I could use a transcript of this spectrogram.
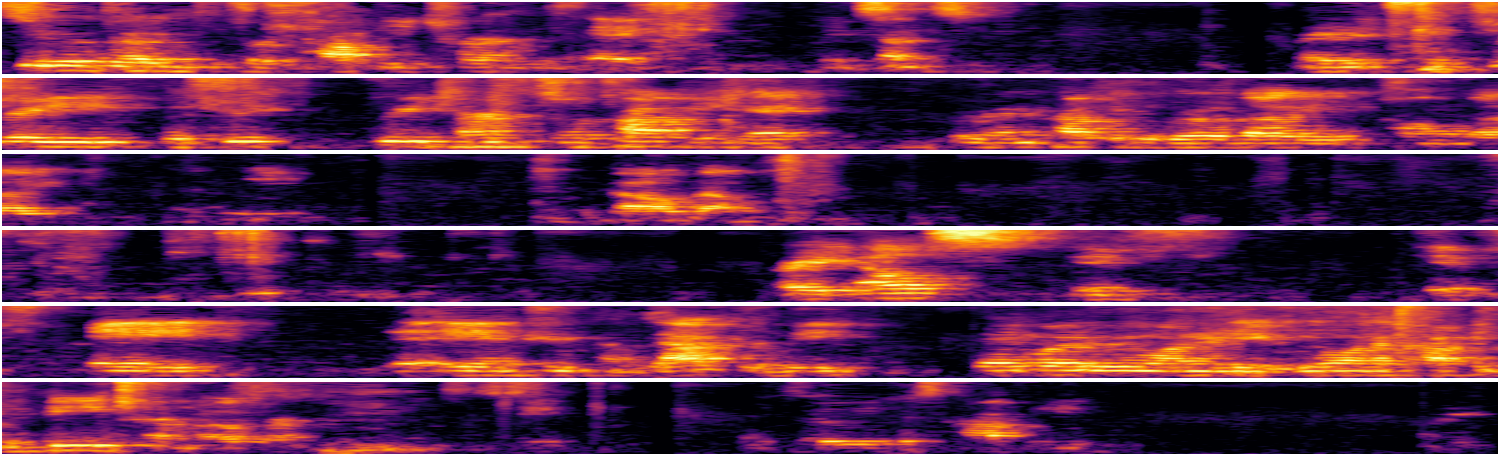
see what the, for copy term A, makes sense? Right, it's the three, the three, three terms, we're copying A, we're gonna copy the row value, the column value, and the, the val value. Right, else, if, if A, the A entry comes after B, then what do we wanna do? We wanna copy the B term over. And so we just copy right,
